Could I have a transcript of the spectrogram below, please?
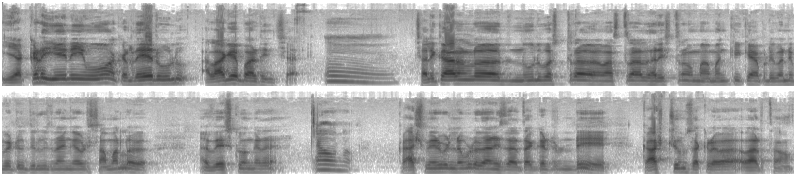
ఎక్కడ ఏ నియమం అక్కడదే రూలు అలాగే పాటించాలి. చలికాలంలో నూలు వస్త్ర వస్త్రాలు ధరిస్తున్నాం మా మంకీ క్యాప్లు ఇవన్నీ పెట్టుకు తిరుగుతున్నాం కాబట్టి సమ్మర్లో అవి వేసుకోం కదా. అవును. కాశ్మీర్ వెళ్ళినప్పుడు దానికి తగ్గటువంటి కాస్ట్యూమ్స్ అక్కడ వాడతాం.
